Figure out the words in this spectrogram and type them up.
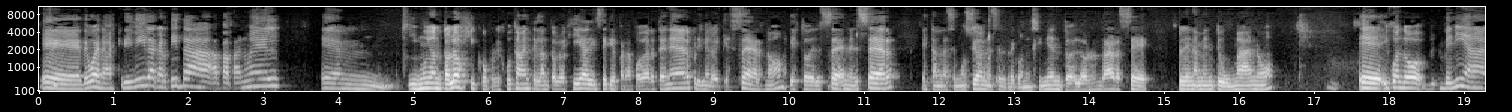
eh, de, bueno, escribí la cartita a Papá Noel em, y muy ontológico, porque justamente la ontología dice que para poder tener, primero hay que ser, ¿no? Y esto del ser, en el ser están las emociones, el reconocimiento, el honrarse plenamente humano. Eh, y cuando venía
